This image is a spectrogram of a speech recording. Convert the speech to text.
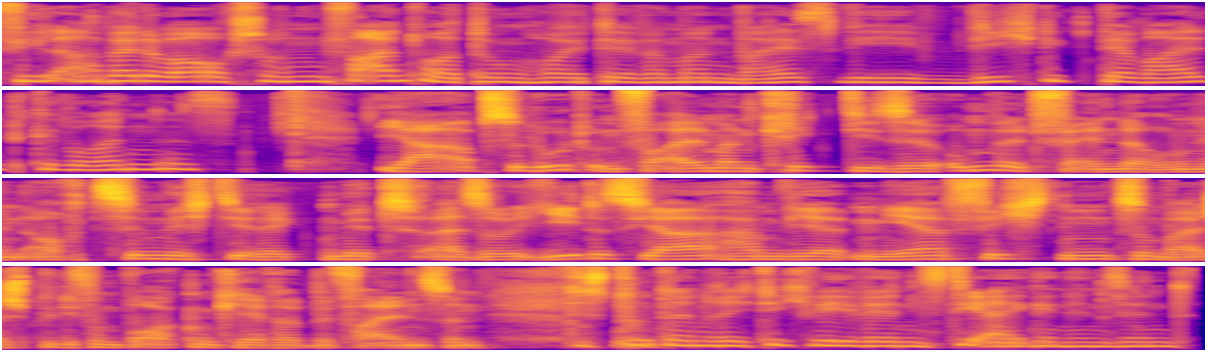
Viel Arbeit, aber auch schon Verantwortung heute, wenn man weiß, wie wichtig der Wald geworden ist. Ja, absolut. Und vor allem, man kriegt diese Umweltveränderungen auch ziemlich direkt mit. Also jedes Jahr haben wir mehr Fichten, zum Beispiel, die vom Borkenkäfer befallen sind. Das tut und, dann richtig weh, wenn es die eigenen sind.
